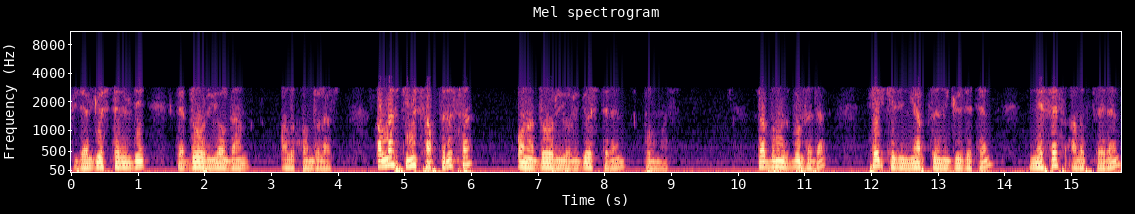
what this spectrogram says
güzel gösterildi ve doğru yoldan alıkondular. Allah kimi saptırırsa ona doğru yolu gösteren bulmaz. Rabbimiz burada da herkesin yaptığını gözeten, nefes alıp veren,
